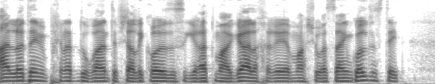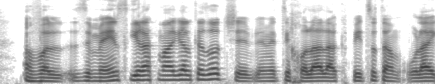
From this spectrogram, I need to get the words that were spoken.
אני לא יודע אם מבחינת דורנט אפשר לקרוא לזה סגירת מעגל אחרי מה שהוא עשה עם גולדן סטייט, אבל זה מעין סגירת מעגל כזאת שבאמת יכולה להקפיץ אותם אולי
